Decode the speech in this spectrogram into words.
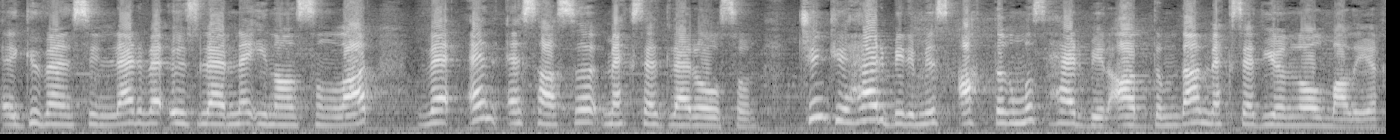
ə, güvənsinlər və özlərinə inansınlar və ən əsası məqsədləri olsun. Çünki hər birimiz atdığımız hər bir addımda məqsəd yönlü olmalıyıq.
